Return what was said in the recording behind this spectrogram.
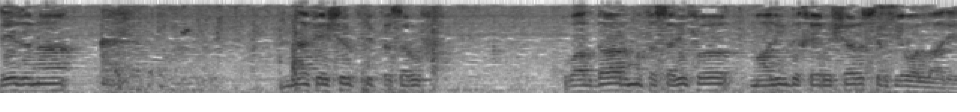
دې زنا نافع شرک فی تصرف واقدار متصرف مالک د خیر او شر صرف یو الله دی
